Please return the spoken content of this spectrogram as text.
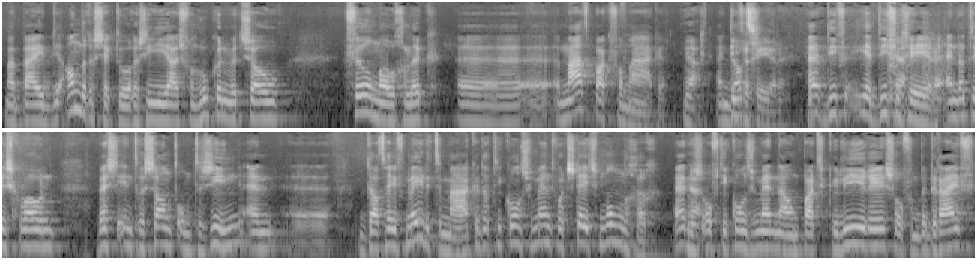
Maar bij de andere sectoren zie je juist van hoe kunnen we het zo veel mogelijk uh, een maatpak van maken. Ja, en divergeren. Dat, hè, div ja, divergeren. En dat is gewoon best interessant om te zien. En uh, dat heeft mede te maken dat die consument wordt steeds mondiger. Hè? Dus of die consument nou een particulier is of een bedrijf.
